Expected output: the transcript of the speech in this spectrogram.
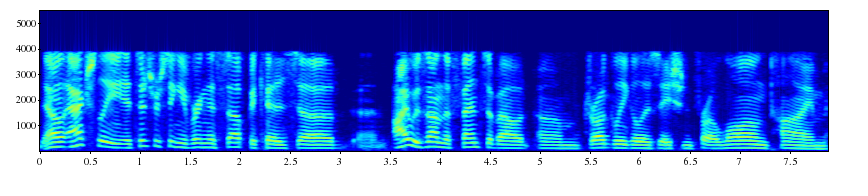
Now, actually, it's interesting you bring this up because uh, I was on the fence about um, drug legalization for a long time,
